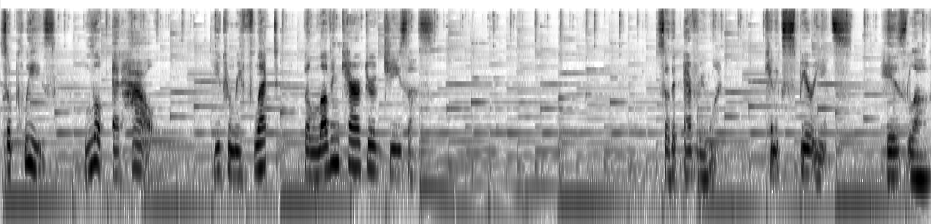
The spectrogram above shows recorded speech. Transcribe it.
So please look at how you can reflect the loving character of Jesus so that everyone can experience His love.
